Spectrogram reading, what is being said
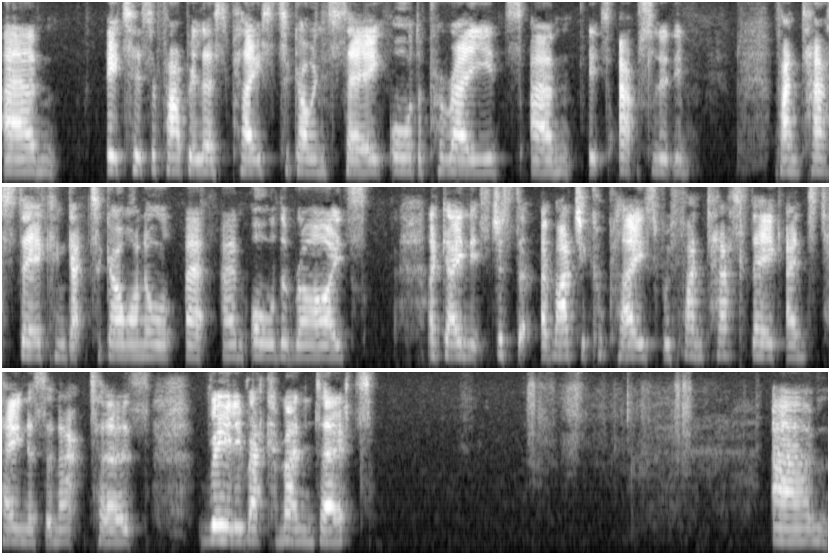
Um, it is a fabulous place to go and see all the parades. Um, it's absolutely fantastic and get to go on all uh, um, all the rides again it's just a, a, magical place with fantastic entertainers and actors really recommend it um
